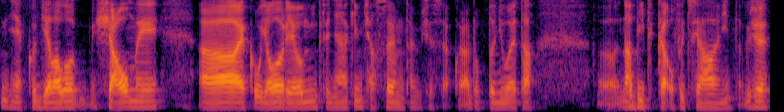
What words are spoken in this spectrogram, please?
jako dělalo Xiaomi, a jako udělalo Realme před nějakým časem, takže se akorát doplňuje ta uh, nabídka oficiální. Takže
